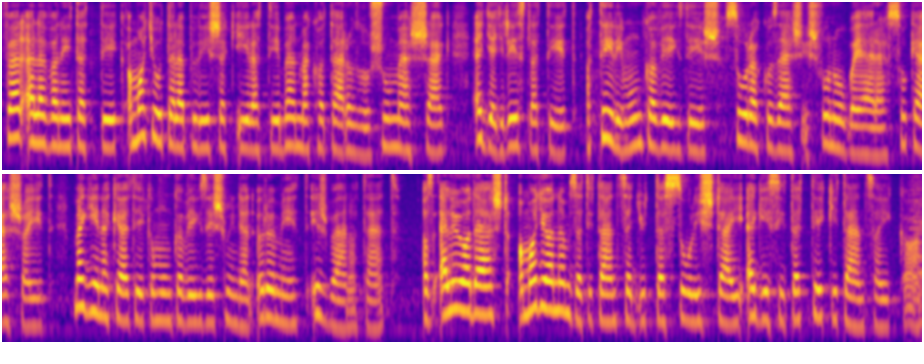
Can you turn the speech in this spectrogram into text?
felelevenítették a matyó települések életében meghatározó summásság egy-egy részletét, a téli munkavégzés, szórakozás és fonóbajárás szokásait, megénekelték a munkavégzés minden örömét és bánatát. Az előadást a Magyar Nemzeti Táncegyüttes szólistái egészítették ki táncaikkal.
